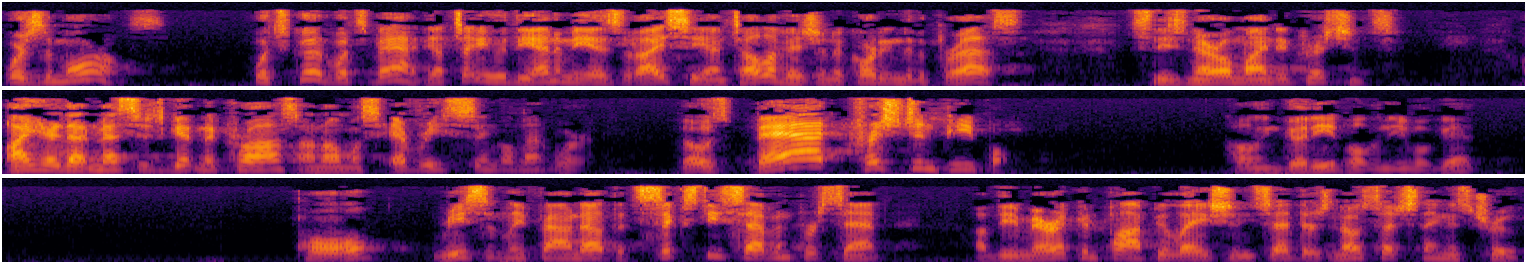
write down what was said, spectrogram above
Where's the morals? What's good? What's bad? I'll tell you who the enemy is that I see on television, according to the press. It's these narrow-minded Christians. I hear that message getting across on almost every single network. Those bad Christian people calling good evil and evil good. Poll recently found out that 67% of the American population said there's no such thing as truth.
